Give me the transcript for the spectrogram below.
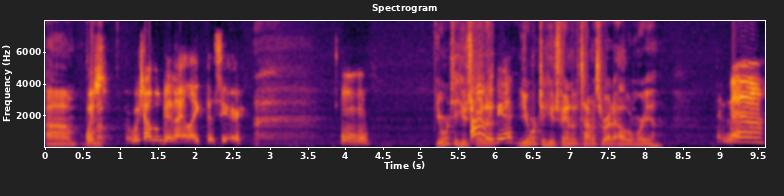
Um, Which, of- which album did I like this year? Hmm. you weren't a huge Oh, fan of maybe I- you weren't a huge fan of the Thomas Rhett album, were you? Nah.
